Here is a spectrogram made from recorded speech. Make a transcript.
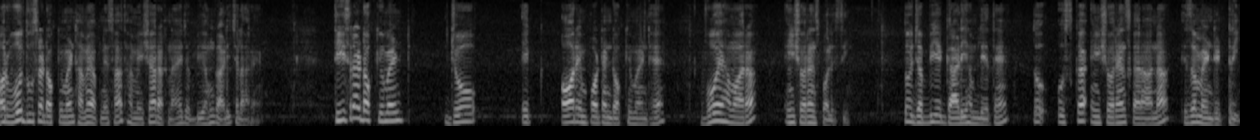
और वो दूसरा डॉक्यूमेंट हमें अपने साथ हमेशा रखना है जब भी हम गाड़ी चला रहे हैं। तीसरा डॉक्यूमेंट जो एक और इंपॉर्टेंट डॉक्यूमेंट है, वो है हमारा इंश्योरेंस पॉलिसी तो जब भी एक गाड़ी हम लेते हैं तो उसका इंश्योरेंस कराना इज़ अ मैंडेट्री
